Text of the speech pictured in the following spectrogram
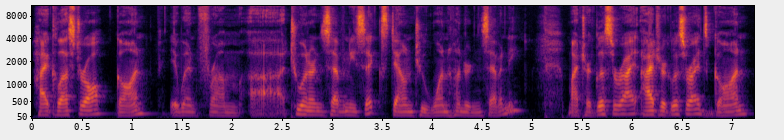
High cholesterol gone. It went from uh, 276 down to 170. My triglyceride high triglycerides gone.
